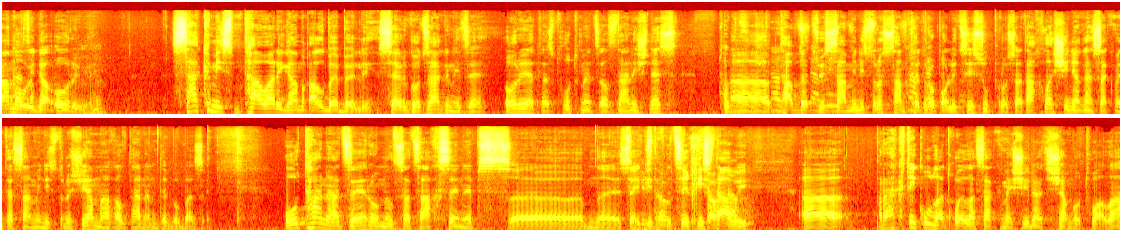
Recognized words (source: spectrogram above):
გამოვიდა ორივე. საქმის მთავარი გამყალბებელი სერგო ზაგნიძე 2015 წელს დანიშნეს თავდაცვის სამინისტროს სამხედრო. პოლიციის უფროსად. ახლა შინაგან საქმეთა სამინისტროშია მაღალ თანამდებობაზე ოთანაძე, რომელსაც ახსენებს ესე იგი ციხისთავი, პრაქტიკულად ყველა საქმეში რაც შემოთვალა,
